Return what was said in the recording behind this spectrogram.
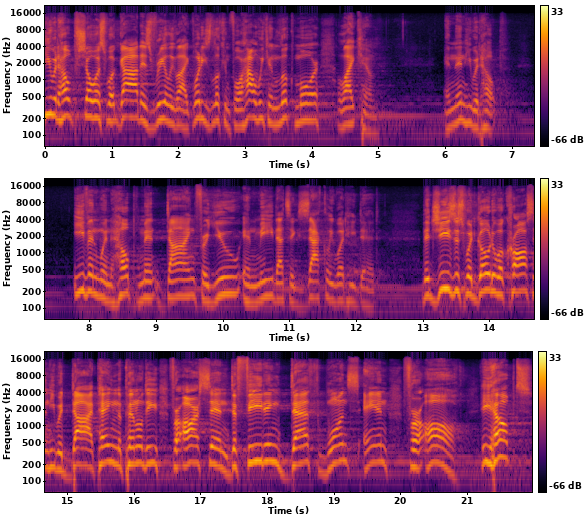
He would help show us what God is really like, what He's looking for, how we can look more like Him. And then He would help. Even when help meant dying for you and me, that's exactly what He did. That Jesus would go to a cross and He would die, paying the penalty for our sin, defeating death once and for all. He helped.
